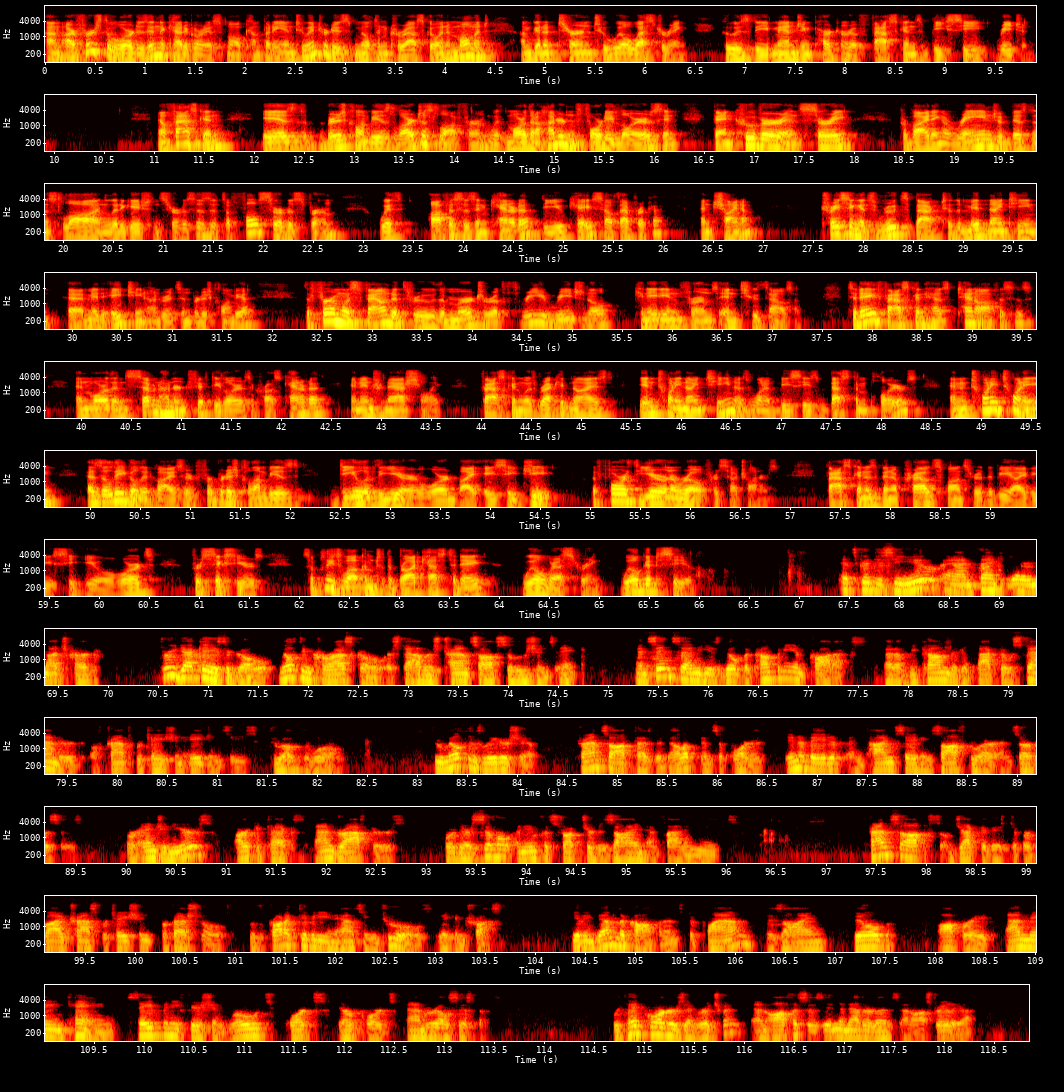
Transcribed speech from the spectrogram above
Um, our first award is in the category of small company. And to introduce Milton Carrasco in a moment, I'm going to turn to Will Westering, who is the managing partner of Fasken's BC region. Now, Fasken is British Columbia's largest law firm with more than 140 lawyers in Vancouver and Surrey, providing a range of business law and litigation services. It's a full service firm with offices in Canada, the UK, South Africa, and China tracing its roots back to the mid 19 uh, mid 1800s in British Columbia. The firm was founded through the merger of three regional Canadian firms in 2000. Today, Fasken has 10 offices and more than 750 lawyers across Canada and internationally. Fasken was recognized in 2019 as one of BC's best employers, and in 2020 as a legal advisor for British Columbia's Deal of the Year award by ACG, the fourth year in a row for such honors. Fasken has been a proud sponsor of the BIV CEO Awards for six years. So please welcome to the broadcast today, Will Westering. Will, good to see you. It's good to see you, and thank you very much, Kirk. Three decades ago, Milton Carrasco established Transoft Solutions Inc. And since then, he has built a company and products that have become the de facto standard of transportation agencies throughout the world. Through Milton's leadership, Transoft has developed and supported innovative and time-saving software and services for engineers, architects, and drafters for their civil and infrastructure design and planning needs. Transoft's objective is to provide transportation professionals with productivity enhancing tools they can trust, giving them the confidence to plan, design, build, operate, and maintain safe and efficient roads, ports, airports, and rail systems. With headquarters in Richmond and offices in the Netherlands and Australia,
